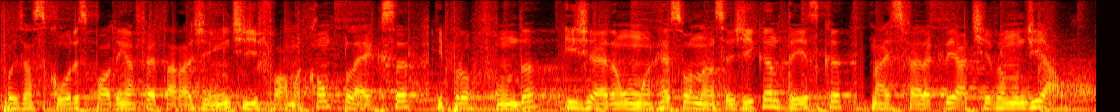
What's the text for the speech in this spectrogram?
pois as cores podem afetar a gente de forma complexa e profunda e geram uma ressonância gigantesca na esfera criativa mundial.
